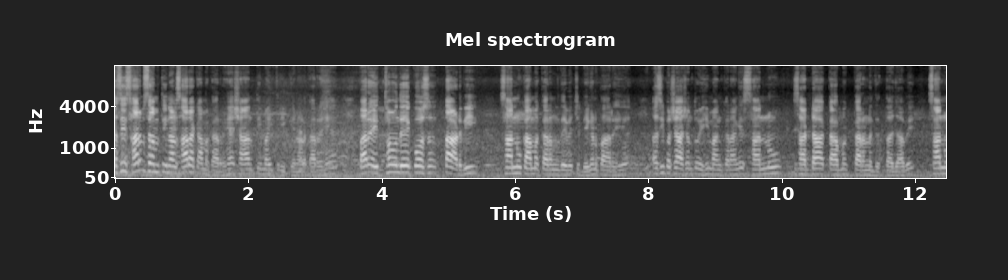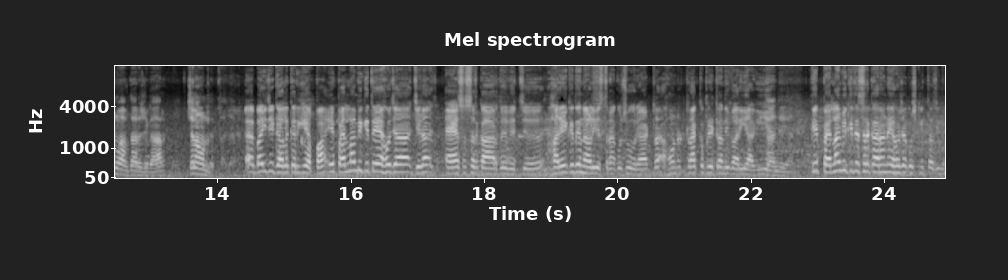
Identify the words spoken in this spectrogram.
ਅਸੀਂ ਸਰਬਸੰਮਤੀ ਨਾਲ ਸਾਰਾ ਕੰਮ ਕਰ ਰਹੇ ਹਾਂ ਸ਼ਾਂਤੀਮਈ ਤਰੀਕੇ ਨਾਲ ਕਰ ਰਹੇ ਹਾਂ। ਪਰ ਇੱਥੋਂ ਦੇ ਕੁਝ ਧਾੜਵੀ ਸਾਨੂੰ ਕੰਮ ਕਰਨ ਦੇ ਵਿੱਚ ਵਿਘਨ ਪਾ ਰਹੇ ਆ। ਅਸੀਂ ਪ੍ਰਸ਼ਾਸਨ ਤੋਂ ਇਹੀ ਮੰਗ ਕਰਾਂਗੇ ਸਾਨੂੰ ਸਾਡਾ ਕੰਮ ਕਰਨ ਦਿੱਤਾ ਜਾਵੇ ਸਾਨੂੰ ਆਪਦਾ ਰੁਜ਼ਗਾਰ ਚਲਾਉਣ ਦਿੱਤਾ ਜਾਵੇ। ਬਾਈ ਜੇ ਗੱਲ ਕਰੀਏ ਆਪਾਂ ਇਹ ਪਹਿਲਾਂ ਵੀ ਕਿਤੇ ਇਹੋ ਜਿਹਾ ਜਿਹੜਾ ਐਸ ਸਰਕਾਰ ਦੇ ਵਿੱਚ ਹਰੇਕ ਦੇ ਨਾਲ ਹੀ ਇਸ ਤਰ੍ਹਾਂ ਕੁਝ ਹੋ ਰਿਹਾ ਹੁਣ ਟਰੱਕ ਆਪਰੇਟਰਾਂ ਦੀ ਵਾਰੀ ਆ ਗਈ ਹੈ ਹਾਂਜੀ ਹਾਂਜੀ। ਕਿ ਪਹਿਲਾਂ ਵੀ ਕਿਤੇ ਸਰਕਾਰਾਂ ਨੇ ਇਹੋ ਜਿਹਾ ਕੁਝ ਕੀਤਾ ਸੀਗਾ?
